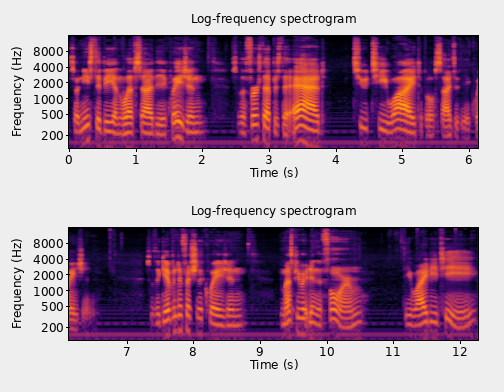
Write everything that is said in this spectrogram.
so it needs to be on the left side of the equation. So the first step is to add 2ty to both sides of the equation. So the given differential equation must be written in the form dy dt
